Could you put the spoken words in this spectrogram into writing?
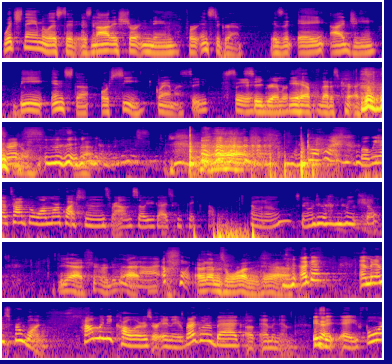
Which name listed is not a shortened name for Instagram? Is it A, IG, B, Insta, or C, grammar? C. C. C grammar. Yeah, that is correct. Correct. That- Oh my god. Well, we have time for one more question in this round, so you guys can pick that one. M&M's. You want to do M&M's still? Yeah, sure, do Why that. not? My God. M&M's one. Yeah. Okay. M&M's for one. How many colors are in a regular bag of M&M? Is Okay. it A four,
